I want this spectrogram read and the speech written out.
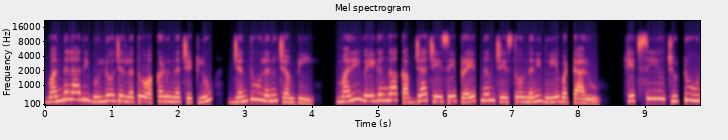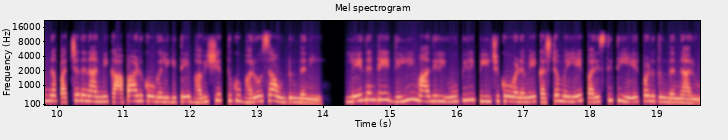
వందలాది బుల్డోజర్లతో అక్కడున్న చెట్లు జంతువులను చంపి మరీ వేగంగా కబ్జా చేసే ప్రయత్నం చేస్తోందని దుయ్యబట్టారు. హెచ్సియు చుట్టూ ఉన్న పచ్చదనాన్ని కాపాడుకోగలిగితే భవిష్యత్తుకు భరోసా ఉంటుందని. లేదంటే ఢిల్లీ మాదిరి ఊపిరి పీల్చుకోవడమే కష్టమయ్యే పరిస్థితి ఏర్పడుతుందన్నారు.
